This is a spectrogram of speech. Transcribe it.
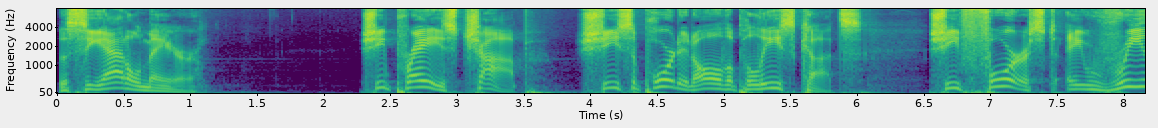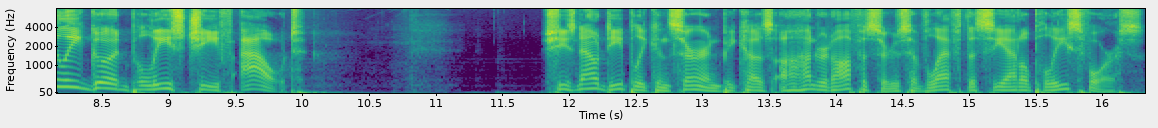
The Seattle mayor, she praised CHOP. She supported all the police cuts. She forced a really good police chief out. She's now deeply concerned because a 100 officers have left the Seattle police force.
